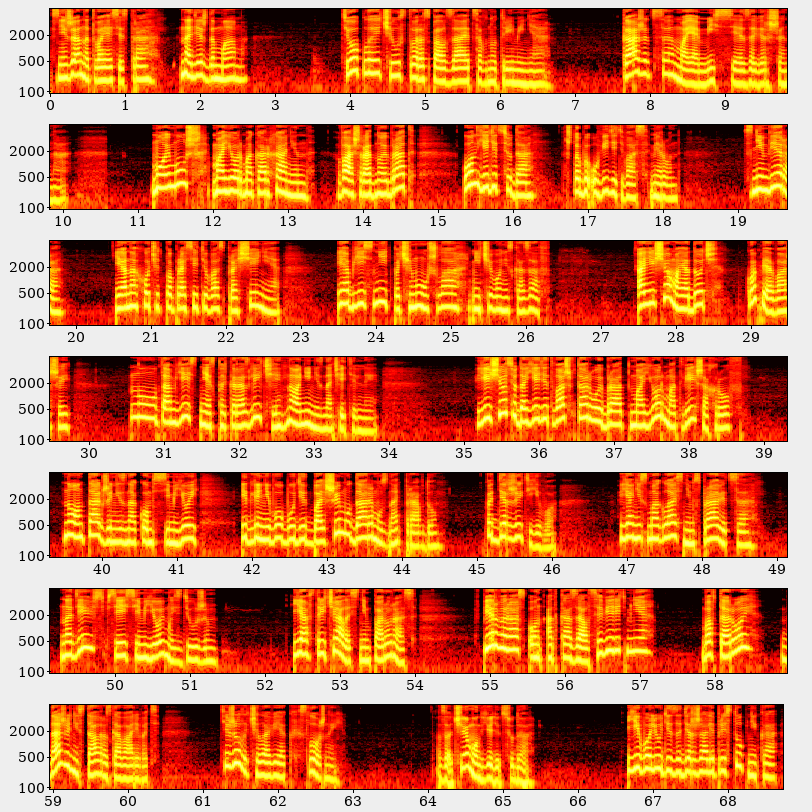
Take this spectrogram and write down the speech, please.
Снежана твоя сестра, Надежда мама». Теплое чувство расползается внутри меня. Кажется, моя миссия завершена. Мой муж, майор Макар Ханин, ваш родной брат, он едет сюда, чтобы увидеть вас, Мирон. С ним Вера, и она хочет попросить у вас прощения и объяснить, почему ушла, ничего не сказав. А еще моя дочь, копия вашей. Ну, там есть несколько различий, но они незначительные – еще сюда едет ваш второй брат, майор Матвей Шахров. Но он также не знаком с семьей, и для него будет большим ударом узнать правду. Поддержите его. Я не смогла с ним справиться. Надеюсь, всей семьей мы сдюжим. Я встречалась с ним пару раз. В первый раз он отказался верить мне, во второй даже не стал разговаривать. Тяжелый человек, сложный. Зачем он едет сюда? Его люди задержали преступника.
